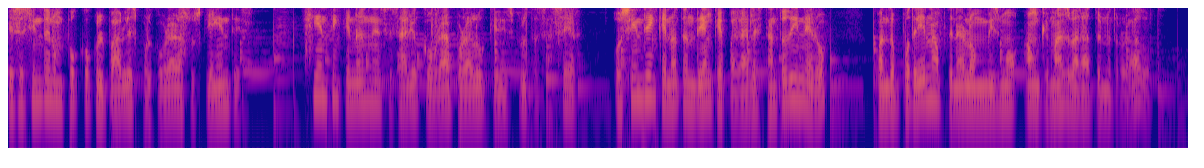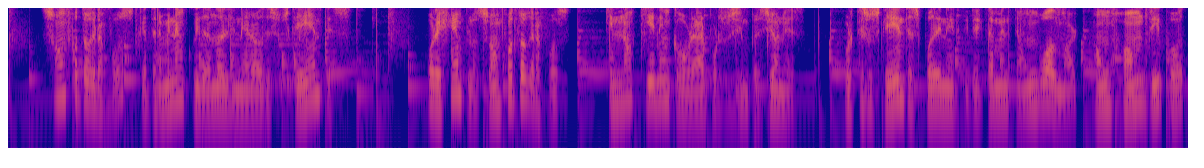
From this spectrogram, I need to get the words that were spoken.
que se sienten un poco culpables por cobrar a sus clientes. Sienten que no es necesario cobrar por algo que disfrutas hacer o sienten que no tendrían que pagarles tanto dinero cuando podrían obtener lo mismo aunque más barato en otro lado. Son fotógrafos que terminan cuidando el dinero de sus clientes. Por ejemplo, son fotógrafos que no quieren cobrar por sus impresiones porque sus clientes pueden ir directamente a un Walmart, a un Home Depot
